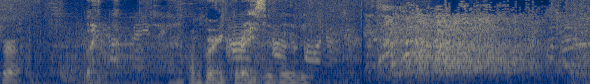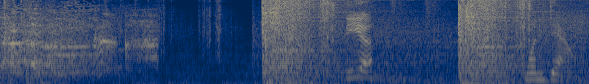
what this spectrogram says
Bro. Like, I'm going crazy, baby. See ya. One down.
